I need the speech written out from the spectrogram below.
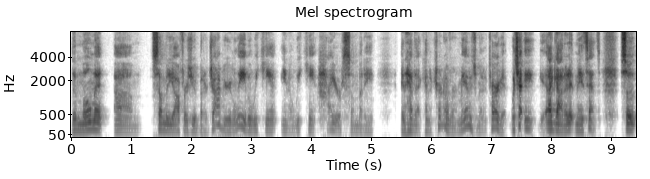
the moment um, somebody offers you a better job, you're going to leave, and we can't, you know, we can't hire somebody and have that kind of turnover management at Target, which I, I got it. It made sense. So,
